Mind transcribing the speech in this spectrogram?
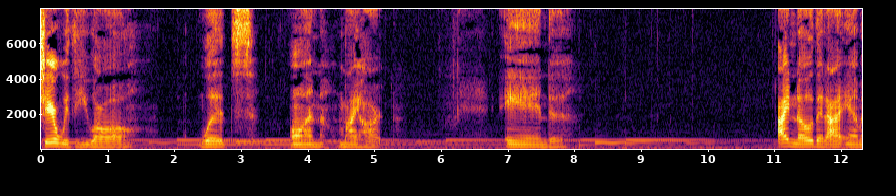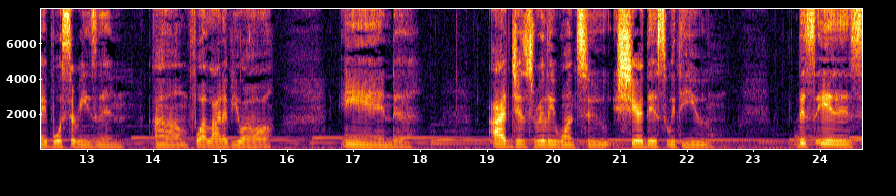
share with you all what's on my heart. And uh, I know that I am a voice of reason um, for a lot of you all. And uh, I just really want to share this with you. This is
